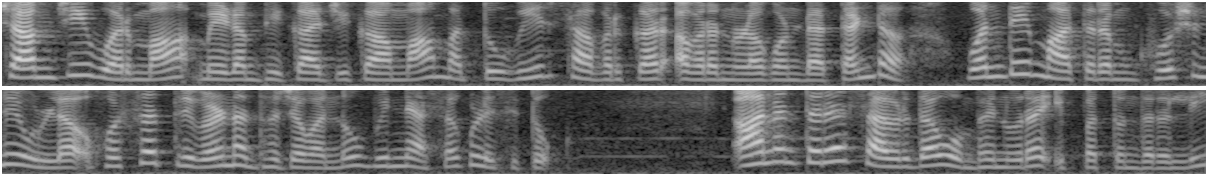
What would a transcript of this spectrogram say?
ಶ್ಯಾಮ್ಜಿ ವರ್ಮಾ, ಮೇಡಂ ಭಿಕಾಜಿ ಕಾಮಾ ಮತ್ತು ವೀರ್ ಸಾವರ್ಕರ್ ಅವರನ್ನೊಳಗೊಂಡ ತಂಡ ಒಂದೇ ಮಾತರಂ ಘೋಷಣೆಯುಳ್ಳ ಹೊಸ ತ್ರಿವರ್ಣ ಧ್ವಜವನ್ನು ವಿನ್ಯಾಸಗೊಳಿಸಿತು. ಆನಂತರ ಸಾವಿರದ ಒಂಬೈನೂರ ಇಪ್ಪತ್ತೊಂದರಲ್ಲಿ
